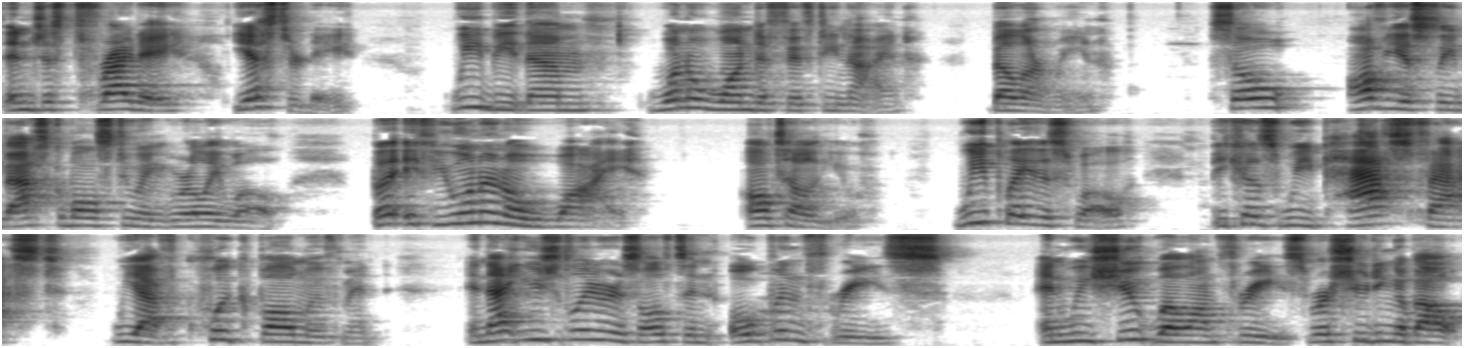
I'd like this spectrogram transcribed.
Then just Friday, yesterday, we beat them 101 to 59, Bellarmine. So, obviously basketball's doing really well. But if you want to know why, I'll tell you. We play this well because we pass fast. We have quick ball movement, and that usually results in open threes. And we shoot well on threes. We're shooting about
